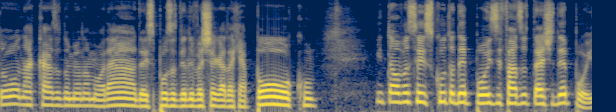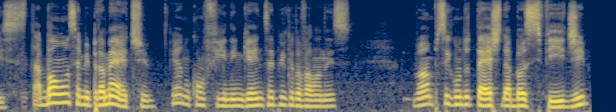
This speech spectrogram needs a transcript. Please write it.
Tô na casa do meu namorado, a esposa dele vai chegar daqui a pouco. Então você escuta depois e faz o teste depois. Tá bom? Você me promete? Eu não confio em ninguém, não sei por que eu tô falando isso. Vamos pro segundo teste da BuzzFeed,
